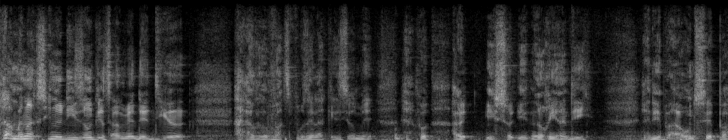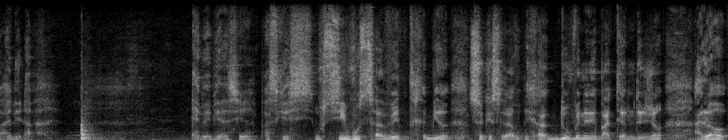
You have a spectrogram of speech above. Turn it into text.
Alors maintenant, si nous disons que ça vient de Dieu, alors on va se poser la question, mais alors, ils, n'ont rien dit. Il dit, bah, on ne sait pas. Ah, bah, eh bien, bien sûr, parce que si, vous savez très bien ce que c'est, d'où venaient les baptêmes des gens, alors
